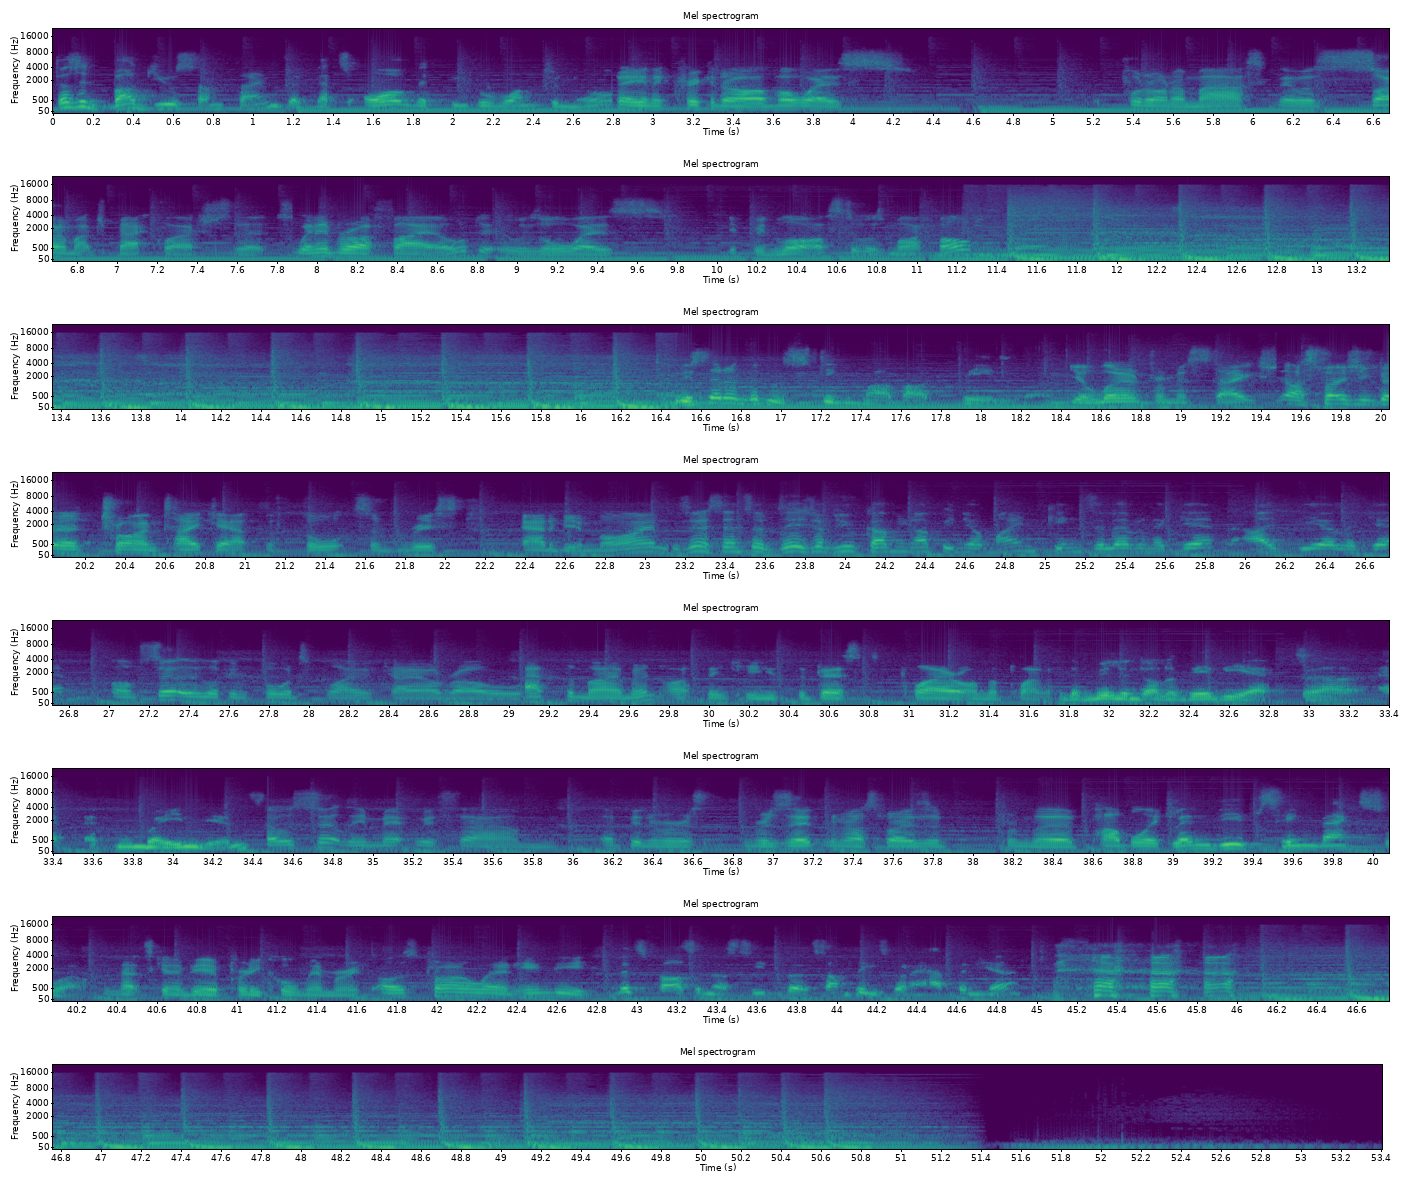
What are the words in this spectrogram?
Does it bug you sometimes that that's all that people want to know? Being a cricketer, I've always put on a mask. There was so much backlash that whenever I failed, it was always, if we lost, it was my fault. Is there a little stigma about failure? You learn from mistakes. I suppose you've got to try and take out the thoughts of risk out of your mind. Is there a sense of deja vu coming up in your mind? Kings 11 again, IPL again? I'm certainly looking forward to playing with KL Rahul. At the moment, I think he's the best player on the planet. The million dollar baby at, uh, at, at, Mumbai Indians. I was certainly met with um, a bit of a res- resentment, I suppose, from the public. Glendeep Singh Maxwell. And that's going to be a pretty cool memory. I was trying to learn Hindi. Let's fasten our seatbelt. Something's going to happen here.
